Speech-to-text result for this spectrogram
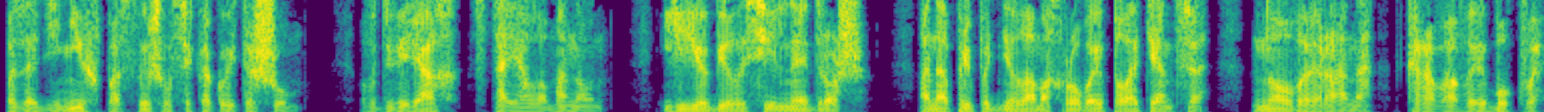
Позади них послышался какой-то шум. В дверях стояла Манон. Ее била сильная дрожь. Она приподняла махровое полотенце. Новая рана, кровавые буквы.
